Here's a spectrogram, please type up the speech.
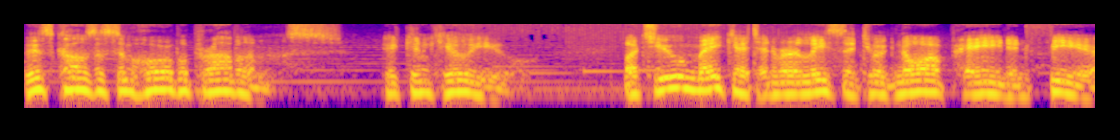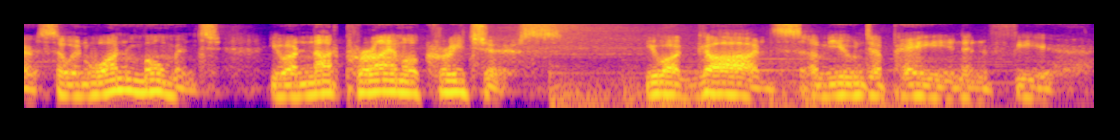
This causes some horrible problems. It can kill you. But you make it and release it to ignore pain and fear, so in one moment, you are not primal creatures. You are gods immune to pain and fear.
